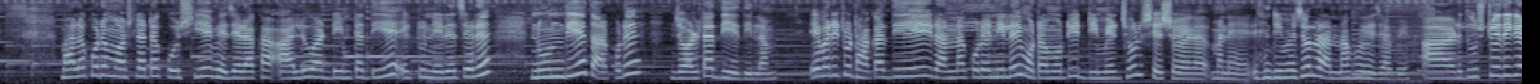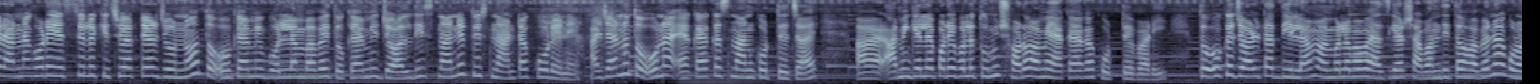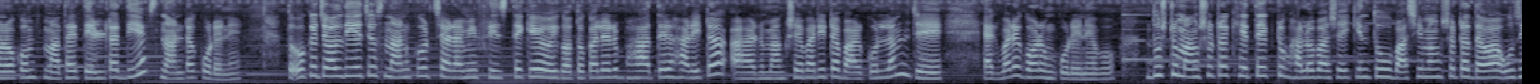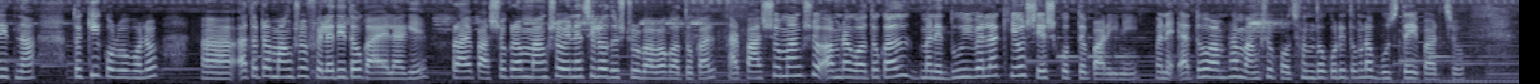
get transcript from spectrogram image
ভালো করে মশলাটা কষিয়ে ভেজে রাখা আলু আর ডিমটা দিয়ে একটু নেড়ে চেড়ে নুন দিয়ে তারপরে জলটা দিয়ে দিলাম। এবার একটু ঢাকা দিয়েই রান্না করে নিলেই মোটামুটি ডিমের ঝোল শেষ হয়ে মানে ডিমের ঝোল রান্না হয়ে যাবে। আর দুষ্টু এদিকে রান্নাঘরে এসেছিল কিছু একটার জন্য, তো ওকে আমি বললাম, বাবাই, তোকে আমি জল দিই স্নানের, তুই স্নানটা করে নে। আর জানো তো, ও না একা একা স্নান করতে চায়। আর আমি গেলে পরে বলে, তুমি সরো, আমি একা একা করতে পারি। তো ওকে জলটা দিলাম। আমি বললাম, বাবা, আজকে আর সাবান দিতে হবে না, কোনো রকম মাথায় তেলটা দিয়ে স্নানটা করে নে। তো ওকে জল দিয়েছে, স্নান করছে, আর আমি ফ্রিজ থেকে ওই গতকালের ভাতের হাঁড়িটা আর মাংসের বাড়িটা বার করলাম যে একবারে গরম করে নেব। দুষ্টু মাংসটা খেতে একটু ভালোবাসে, কিন্তু বাসি মাংসটা দেওয়া উচিত না। তো কি করব বলো? এতটা মাংস ফেলে দিতেও গায়ে লাগে। প্রায় পাঁচশো গ্রাম মাংস এনেছিল দুষ্টুর বাবা গতকাল। আর পাঁচশো মাংস আমরা গতকাল মানে দুই বেলা খেয়েও শেষ করতে পারিনি। মানে এত আমরা মাংস পছন্দ করি, তোমরা বুঝতেই পারছ।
